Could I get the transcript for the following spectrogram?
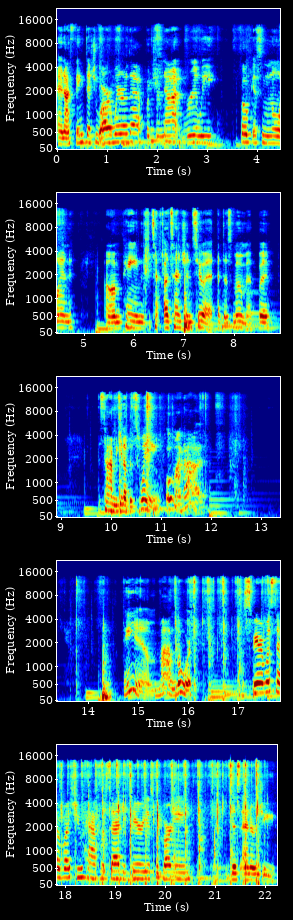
and I think that you are aware of that, but you're not really focusing on um, paying t- attention to it at this moment. But it's time to get up and swing. Oh my god. Damn, my lord. Spirit, what's the advice you have for Sagittarius regarding this energy?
